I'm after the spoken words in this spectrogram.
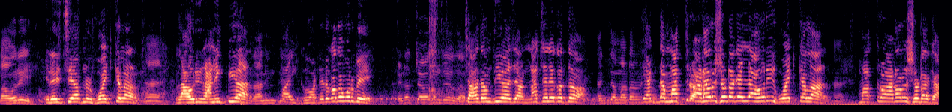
লাহোরি। এটা হচ্ছে আপনার white colour Lahori running pair. My god এটা কত পড়বে? দাম চা দাম দুই হাজার। না চাইলে কত? একদম একদম মাত্র আঠারোশো টাকায় লাহোরি হোয়াইট কালার। মাত্র আঠারোশো টাকা।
